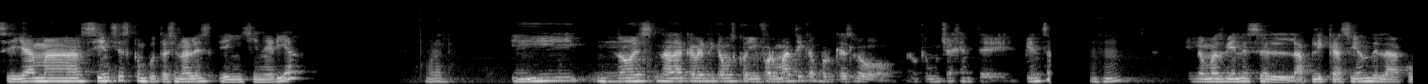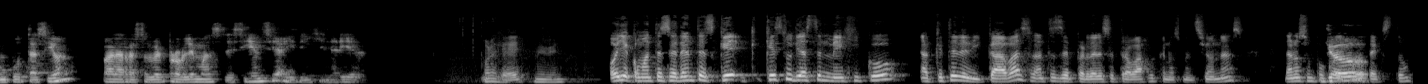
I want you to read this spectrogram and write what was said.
Se llama Ciencias Computacionales e Ingeniería. Órale. Y no es nada que ver, digamos, con informática, porque es lo, lo que mucha gente piensa. Ujú. sino más bien es el- la aplicación de la computación para resolver problemas de ciencia y de ingeniería. Órale. Ok. Muy bien. Oye, como antecedentes, ¿qué, qué estudiaste en México ¿A qué te dedicabas antes de perder ese trabajo que nos mencionas? Danos un poco Yo- de contexto.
